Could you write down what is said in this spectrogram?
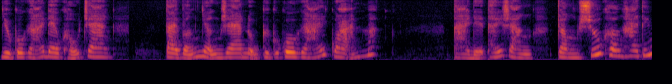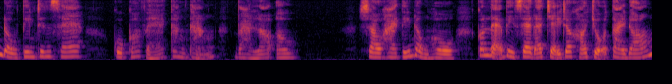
Dù cô gái đeo khẩu trang, Tài vẫn nhận ra nụ cười của cô gái qua ánh mắt. Tài để thấy rằng trong suốt hơn hai tiếng đầu tiên trên xe, cô có vẻ căng thẳng và lo âu. Sau hai tiếng đồng hồ, có lẽ vì xe đã chạy ra khỏi chỗ Tài đón,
